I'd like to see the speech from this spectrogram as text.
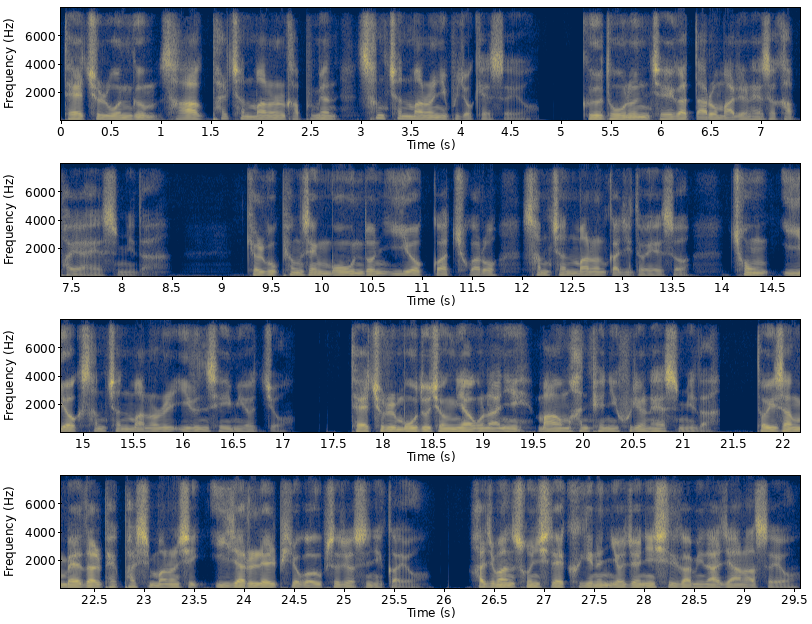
대출 원금 4억 8천만 원을 갚으면 3천만 원이 부족했어요. 그 돈은 제가 따로 마련해서 갚아야 했습니다. 결국 평생 모은 돈 2억과 추가로 3천만 원까지 더해서 총 2억 3천만 원을 잃은 셈이었죠. 대출을 모두 정리하고 나니 마음 한편이 후련했습니다. 더 이상 매달 180만 원씩 이자를 낼 필요가 없어졌으니까요. 하지만 손실의 크기는 여전히 실감이 나지 않았어요.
